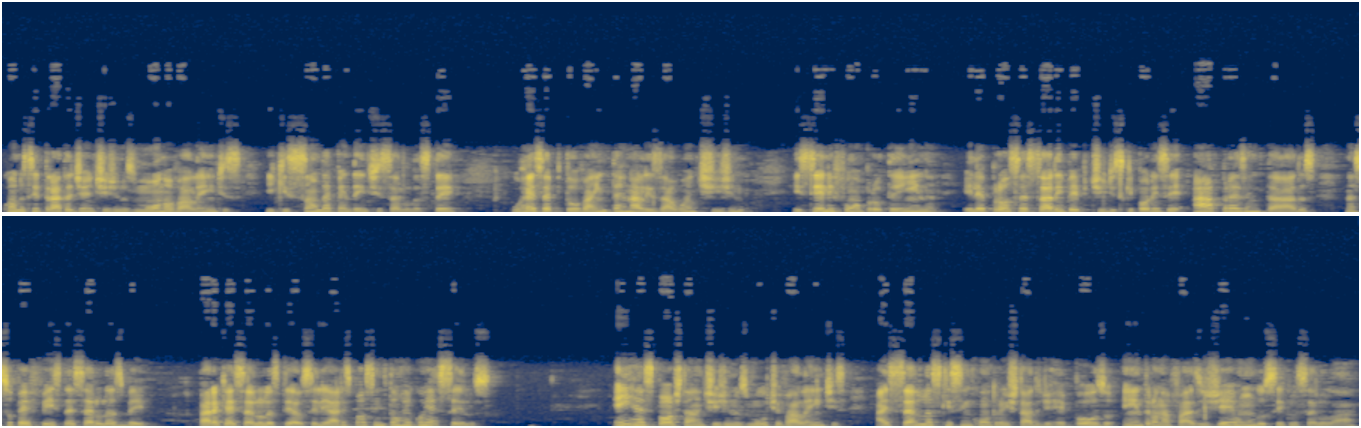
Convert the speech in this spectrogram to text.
Quando se trata de antígenos monovalentes e que são dependentes de células T, o receptor vai internalizar o antígeno e, se ele for uma proteína, ele é processado em peptídeos que podem ser apresentados na superfície das células B, para que as células T auxiliares possam então reconhecê-los. Em resposta a antígenos multivalentes, as células que se encontram em estado de repouso entram na fase G1 do ciclo celular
